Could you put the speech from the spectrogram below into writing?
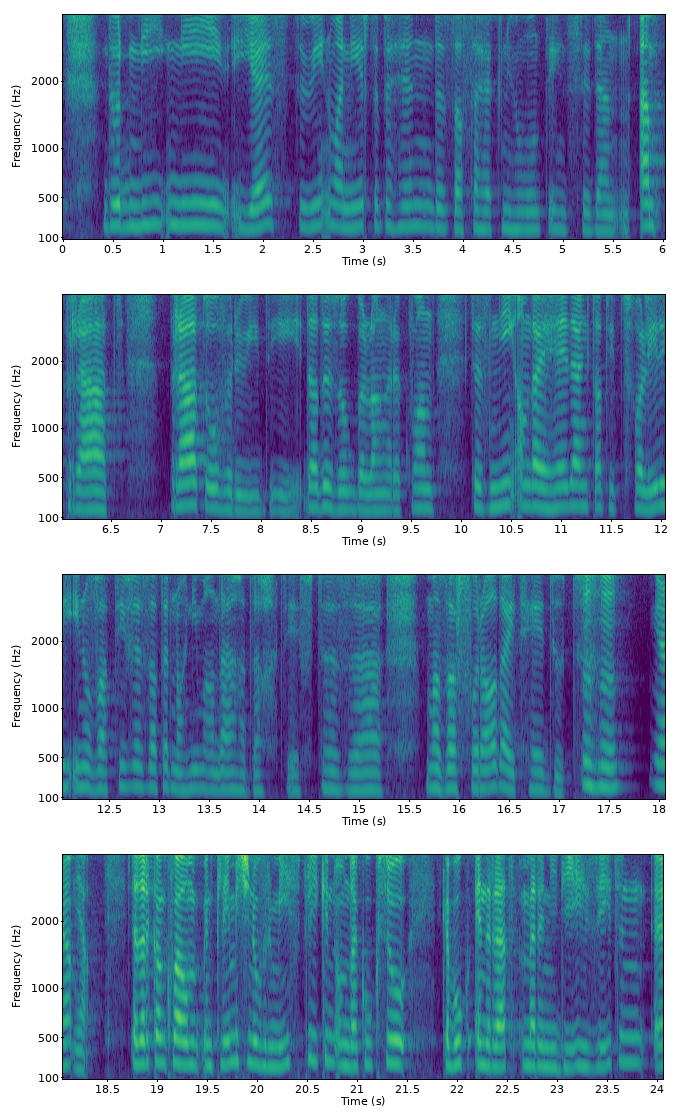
Door niet, niet juist te weten wanneer te beginnen. Dus dat zeg ik nu gewoon tegen studenten. En praat. Praat over uw idee. Dat is ook belangrijk. Want het is niet omdat jij denkt dat iets volledig innovatief is, dat er nog niemand aan gedacht heeft. Dus, uh, maar zorg vooral dat je het hij doet. Mm -hmm. Ja. Ja. ja, daar kan ik wel een klein beetje over meespreken, omdat ik ook zo... Ik heb ook inderdaad met een idee gezeten uh,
